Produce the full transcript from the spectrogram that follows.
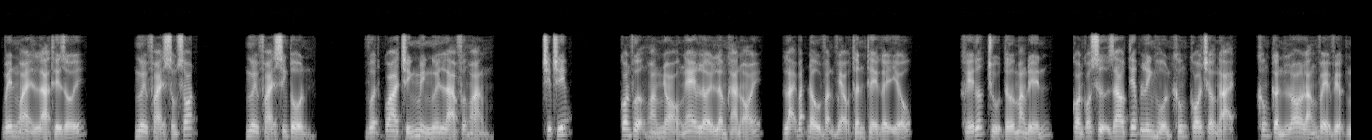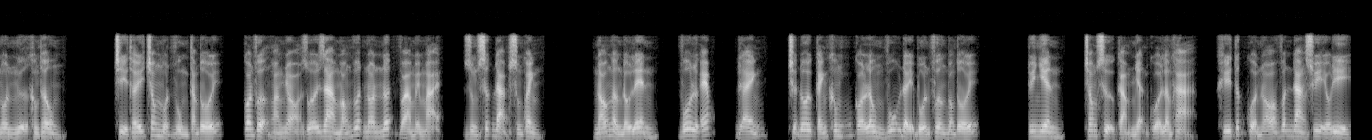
Bên ngoài là thế giới. Ngươi phải sống sót. Ngươi phải sinh tồn. Vượt qua chính mình ngươi là phượng hoàng. Chip chip con phượng hoàng nhỏ nghe lời lâm khả nói, lại bắt đầu vặn vẹo thân thể gầy yếu. Khế ước chủ tớ mang đến còn có sự giao tiếp linh hồn không có trở ngại, không cần lo lắng về việc ngôn ngữ không thông. Chỉ thấy trong một vùng tăm tối, con phượng hoàng nhỏ dỗi ra móng vuốt non nớt và mềm mại, dùng sức đạp xung quanh. Nó ngẩng đầu lên, vô lực ép, đánh chứa đôi cánh không có lông vũ đẩy bốn phương bóng tối. Tuy nhiên, trong sự cảm nhận của lâm khả, khí tức của nó vẫn đang suy yếu đi,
